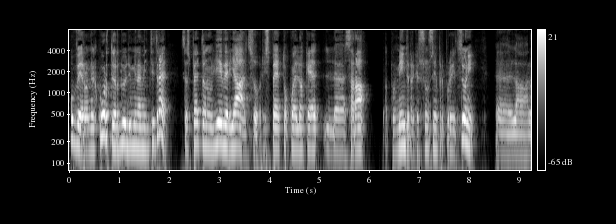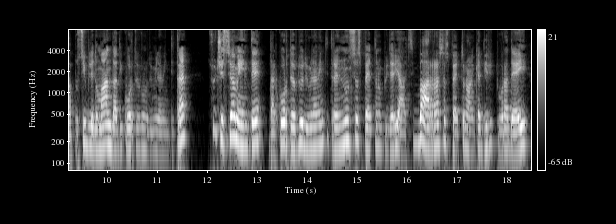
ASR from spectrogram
ovvero nel quarter 2 2023 si aspettano un lieve rialzo rispetto a quello che sarà attualmente, perché sono sempre proiezioni, eh, la, la, possibile domanda di quarter 1 2023. Successivamente, dal quarter 2 2023 non si aspettano più dei rialzi, barra si aspettano anche addirittura dei,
